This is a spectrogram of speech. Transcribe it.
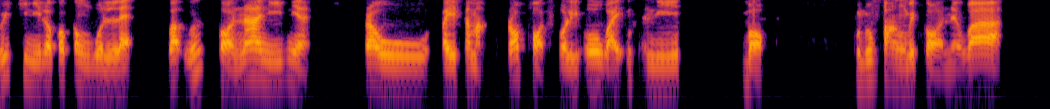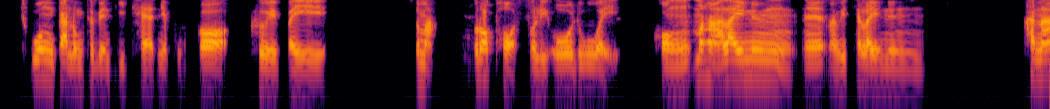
วิทีนี้เราก็กังวลแล้วว่าเออก่อนหน้านี้เนี่ย เราไปสมัครรอบ portfolio ไว้ อันนี้บอกคุณผู้ฟังไว้ก่อนนะว่า ช่วงการลงทะเบียน t c a s เนี่ยผมก็เคยไปสมัครรอบ portfolio ด้วย ของมหาลัยหนึ่งนะมหาวิทยาลัยหนึ่งคณะ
